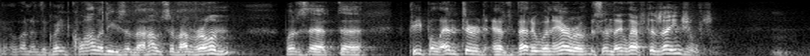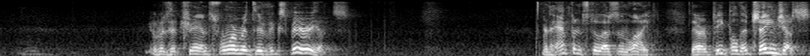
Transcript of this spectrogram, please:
You know, one of the great qualities of the house of Avram was that uh, people entered as Bedouin Arabs and they left as angels. It was a transformative experience. It happens to us in life. There are people that change us.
